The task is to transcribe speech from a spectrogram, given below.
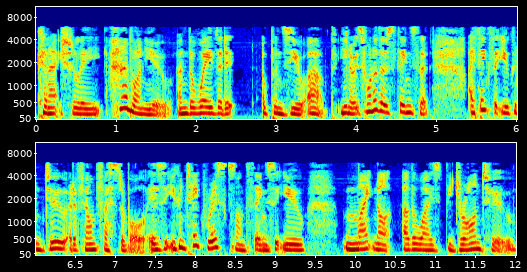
can actually have on you and the way that it opens you up. You know, it's one of those things that I think that you can do at a film festival is that you can take risks on things that you might not otherwise be drawn to.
